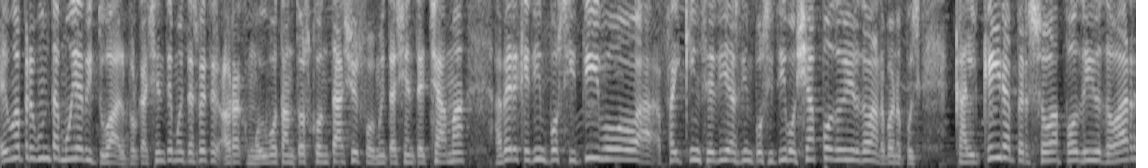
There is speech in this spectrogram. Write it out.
É unha pregunta moi habitual, porque a xente moitas veces, agora como hubo tantos contagios, pois moita xente chama, a ver, que din positivo, a, fai 15 días din positivo, xa podo ir doar. Bueno, pois calqueira persoa pode ir doar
